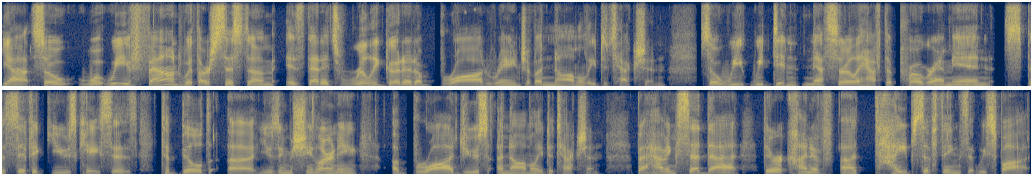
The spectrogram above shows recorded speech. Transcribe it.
Yeah. So, what we've found with our system is that it's really good at a broad range of anomaly detection. So, we, we didn't necessarily have to program in specific use cases to build uh, using machine learning a broad use anomaly detection. But having said that, there are kind of uh, types of things that we spot.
